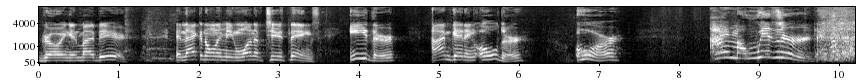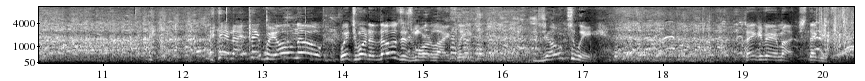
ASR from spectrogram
growing in my beard. And that can only mean one of two things. Either I'm getting older, or I'm a wizard. And I think we all know which one of those is more likely, don't we? Thank you very much. Thank you.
